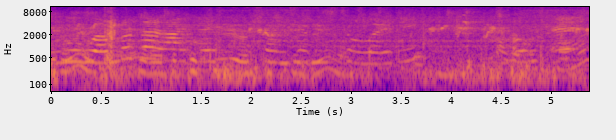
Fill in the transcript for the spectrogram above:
Remember that I was so lady? Oh,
